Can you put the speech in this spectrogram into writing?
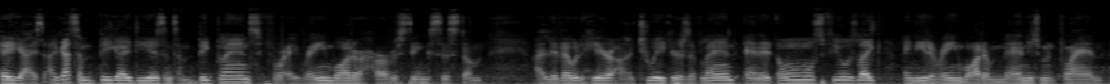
Hey guys, I've got some big ideas and some big plans for a rainwater harvesting system. I live out here on two acres of land and it almost feels like I need a rainwater management plan.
